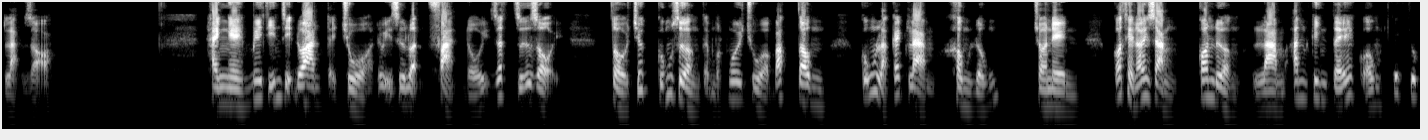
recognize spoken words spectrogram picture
làm rõ. Hành nghề mê tín dị đoan tại chùa đã bị dư luận phản đối rất dữ dội. Tổ chức cúng dường tại một ngôi chùa Bắc Tông cũng là cách làm không đúng. Cho nên có thể nói rằng con đường làm ăn kinh tế của ông Thích Trúc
